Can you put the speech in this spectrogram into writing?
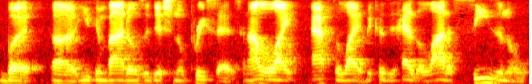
But uh, you can buy those additional presets. And I like Afterlight because it has a lot of seasonal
